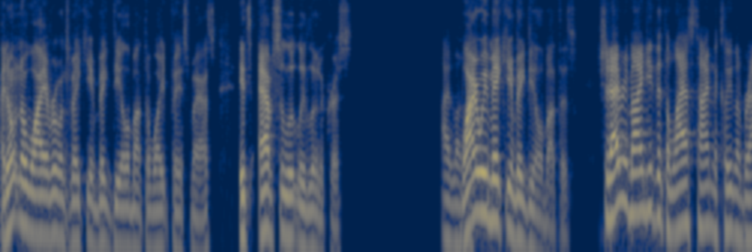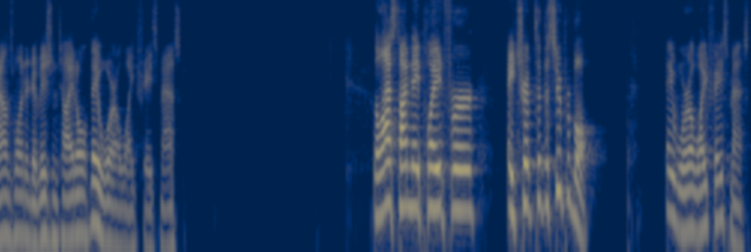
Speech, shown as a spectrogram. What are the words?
I don't know why everyone's making a big deal about the white face mask. It's absolutely ludicrous. I love. Why it. are we making a big deal about this? Should I remind you that the last time the Cleveland Browns won a division title, they wore a white face mask. The last time they played for a trip to the Super Bowl, they wore a white face mask.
